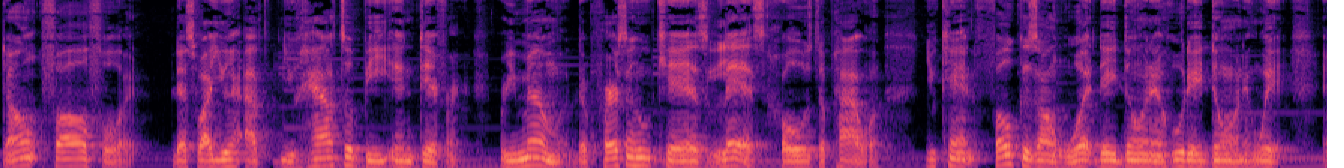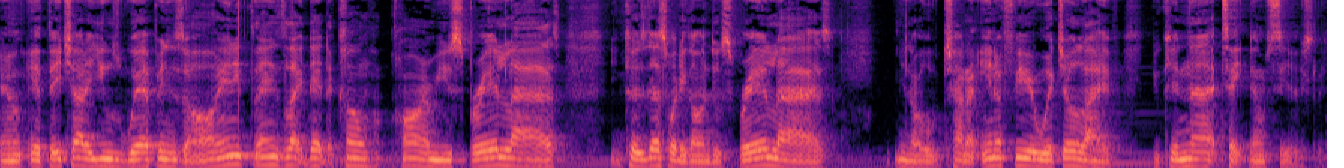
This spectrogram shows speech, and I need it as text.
Don't fall for it. That's why you have you have to be indifferent. Remember, the person who cares less holds the power you can't focus on what they doing and who they doing it with. And if they try to use weapons or anything like that to come harm you, spread lies, because that's what they're gonna do. Spread lies, you know, try to interfere with your life. You cannot take them seriously.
